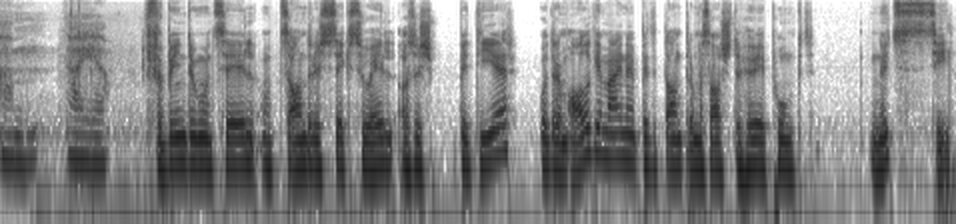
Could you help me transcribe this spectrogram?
Ähm, daher. Verbindung und Seele und das andere ist sexuell. Also ist bei dir oder im Allgemeinen bei der Tantra-Massage der Höhepunkt nicht das Ziel?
